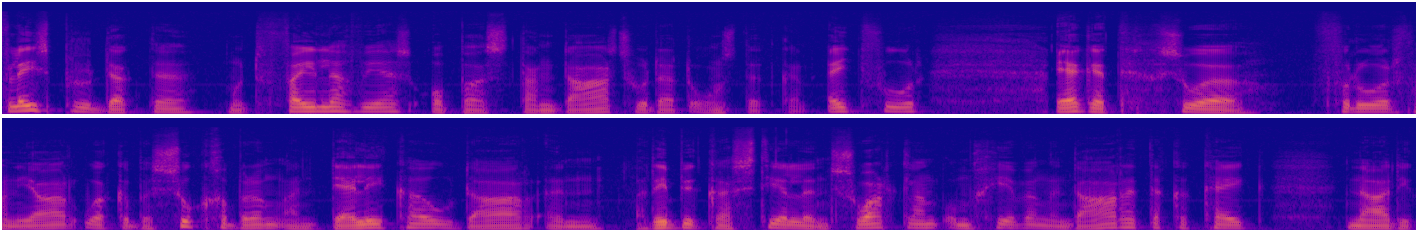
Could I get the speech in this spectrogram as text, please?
vleisprodukte moet veilig wees op 'n standaard sodat ons dit kan uitvoer. Ek het so vroeër vanjaar ook 'n besoek gebring aan Delico daar in Ribikasteel in Swartland omgewing en daar het ek gekyk na die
